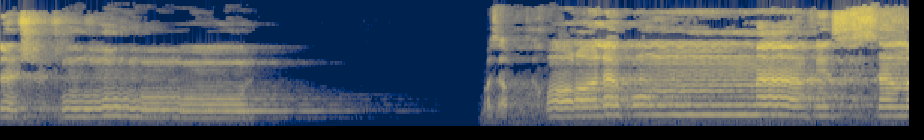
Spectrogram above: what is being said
تشكرون. وسخر لكم ما في السماوات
